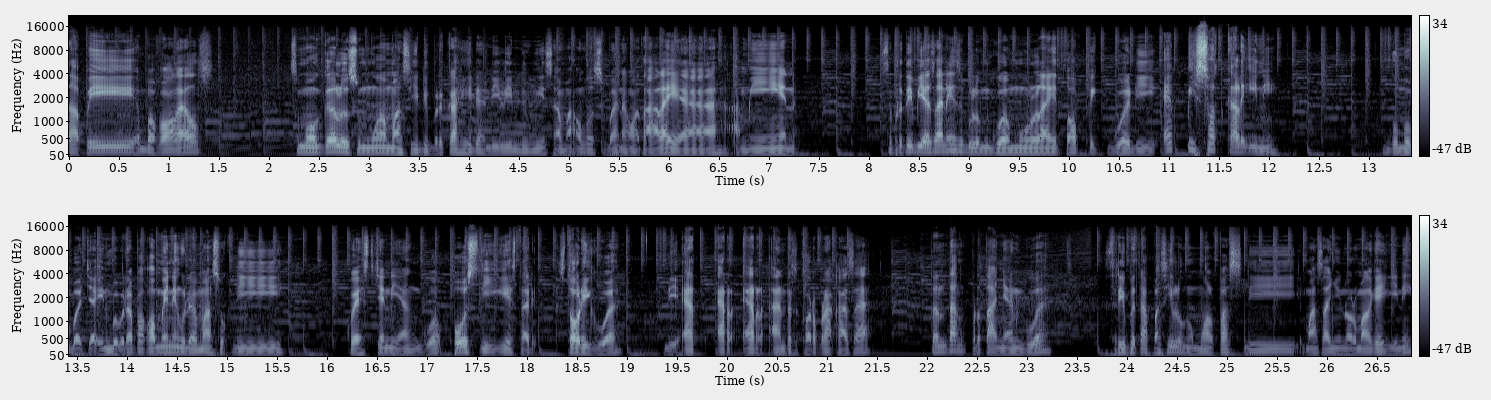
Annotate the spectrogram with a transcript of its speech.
Tapi above all else, semoga lu semua masih diberkahi dan dilindungi sama Allah Subhanahu wa taala ya. Amin. Seperti biasa nih sebelum gue mulai topik gue di episode kali ini Gue mau bacain beberapa komen yang udah masuk di question yang gue post di IG story gue Di at rr underscore prakasa Tentang pertanyaan gue Seribet apa sih lo nge-mall pas di masa new normal kayak gini?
